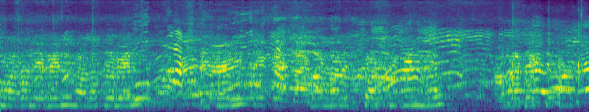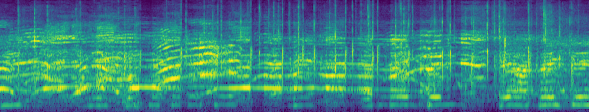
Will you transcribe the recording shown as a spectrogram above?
মজা নেবেন মজা দেবেন দেখেন সম্মানিত দর্শকবৃন্দ আমরা দেখতে পাচ্ছি অনেক সেই আশাই সেই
